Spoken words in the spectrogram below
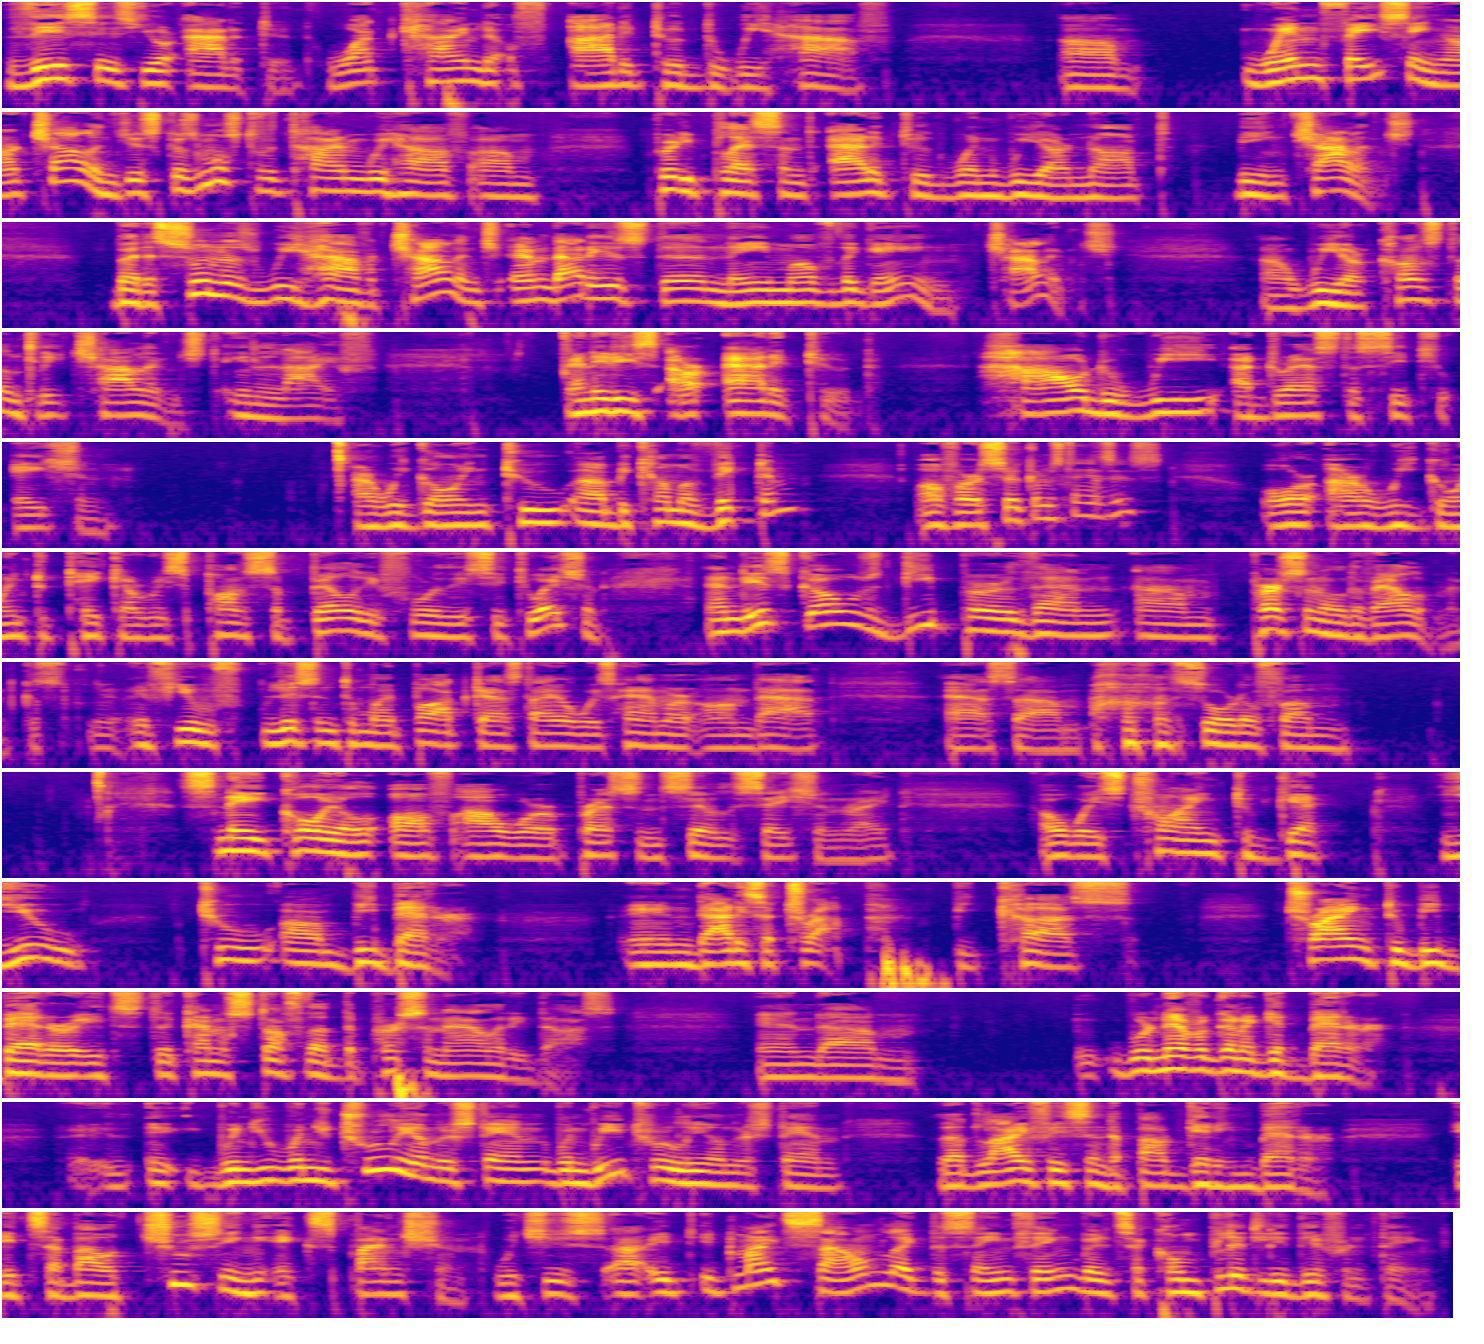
This is your attitude. What kind of attitude do we have um, when facing our challenges? Because most of the time we have um, pretty pleasant attitude when we are not being challenged. But as soon as we have a challenge, and that is the name of the game, challenge uh, we are constantly challenged in life. And it is our attitude. How do we address the situation? Are we going to uh, become a victim of our circumstances? Or are we going to take a responsibility for the situation? And this goes deeper than um, personal development. Because you know, if you've listened to my podcast, I always hammer on that as um, sort of um, snake oil of our present civilization, right? Always trying to get you to um, be better. And that is a trap because trying to be better, it's the kind of stuff that the personality does. And um, we're never going to get better. When you when you truly understand, when we truly understand that life isn't about getting better, it's about choosing expansion, which is, uh, it, it might sound like the same thing, but it's a completely different thing.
